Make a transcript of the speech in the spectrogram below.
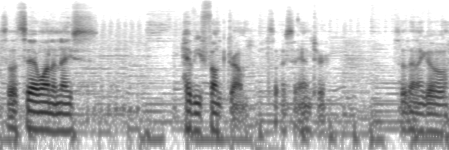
so let's say I want a nice heavy funk drum. So I say enter. So then I go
